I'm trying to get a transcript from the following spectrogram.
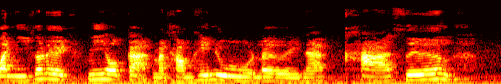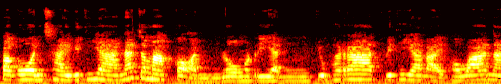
วันนี้ก็เลยมีโอกาสมาทำให้ดูเลยนะคะ ซึ่งประโคนชัยวิทยาน่าจะมาก่อนโรงเรียนยุพราชวิทยาลัย เพราะว่าใน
